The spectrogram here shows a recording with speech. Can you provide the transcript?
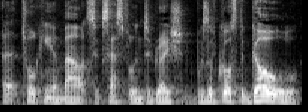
uh, talking about successful integration because of course the goal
